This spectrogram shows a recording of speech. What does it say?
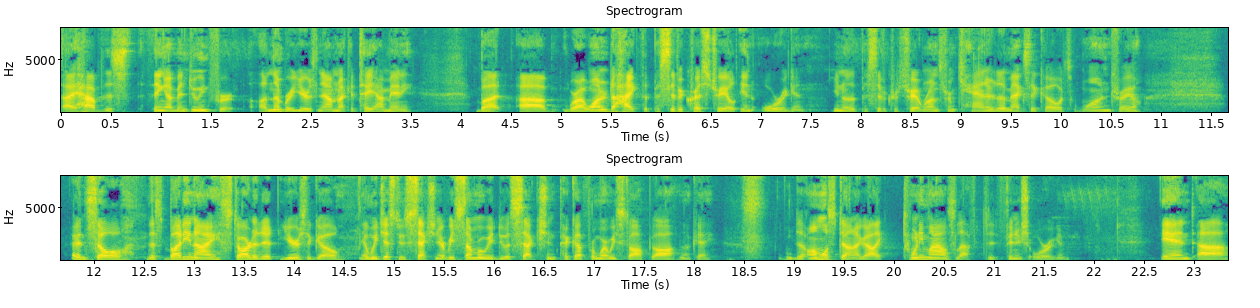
I have this thing I've been doing for a number of years now. I'm not going to tell you how many, but uh, where I wanted to hike the Pacific Crest Trail in Oregon. You know, the Pacific Crest Trail runs from Canada to Mexico. It's one trail. And so this buddy and I started it years ago, and we just do section. Every summer we do a section, pick up from where we stopped off. Okay, almost done. I got like 20 miles left to finish Oregon. And uh,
